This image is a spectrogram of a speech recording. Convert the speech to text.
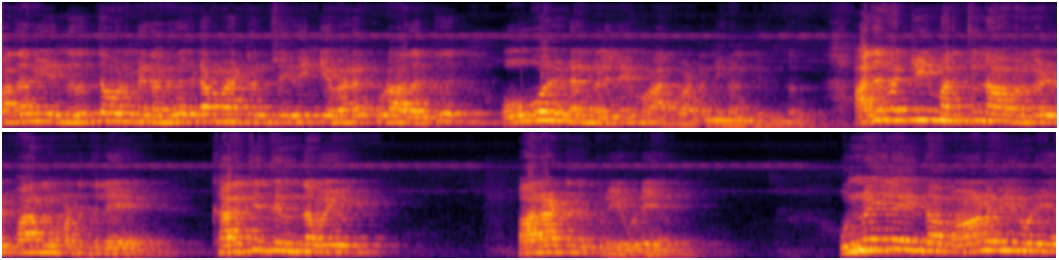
பதவியை நிறுத்த வேண்டும் இடமாற்றம் செய்து இங்கே வரக்கூடாது என்று ஒவ்வொரு இடங்களிலேயும் ஆர்ப்பாட்டம் நிகழ்ந்திருந்தது. அது பற்றியும் அர்ஜுனா அவர்கள் பாராளுமன்றத்திலே கருத்தித்திருந்தமை பாராட்டுதற்குரிய விடயம். உண்மையிலே இந்த மாணவியினுடைய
